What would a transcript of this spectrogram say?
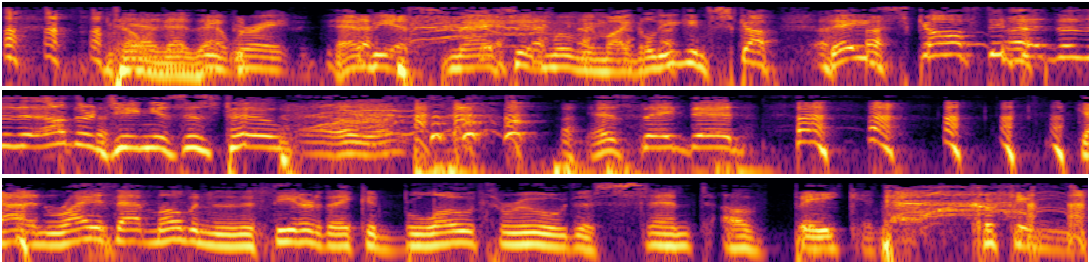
I'm telling that'd you, be would- great. That'd be a smash hit movie, Michael. You can scoff. They scoffed at the, the, the other geniuses too. yes, they did. God, and right at that moment in the theater, they could blow through the scent of bacon cooking.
